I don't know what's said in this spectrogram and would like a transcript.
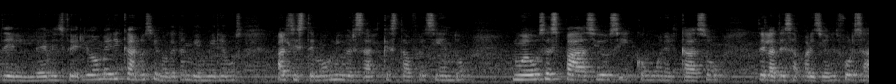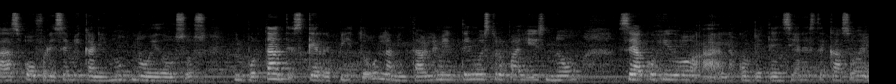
del, hemisferio americano, sino que también miremos al sistema universal que está ofreciendo nuevos espacios y como en el caso de las desapariciones forzadas ofrece mecanismos novedosos importantes que repito, lamentablemente nuestro país no se ha acogido a la competencia en este caso del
